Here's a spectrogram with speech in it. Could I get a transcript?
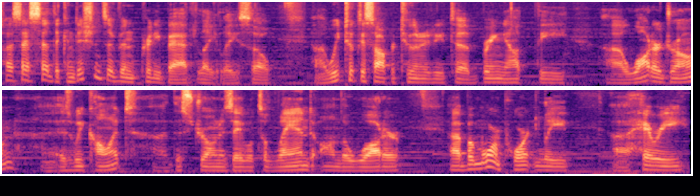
So as I said, the conditions have been pretty bad lately, so uh, we took this opportunity to bring out the uh, water drone, uh, as we call it. Uh, this drone is able to land on the water, uh, but more importantly, uh, Harry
